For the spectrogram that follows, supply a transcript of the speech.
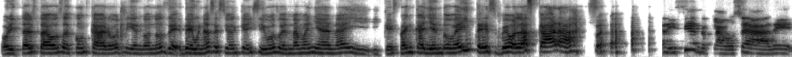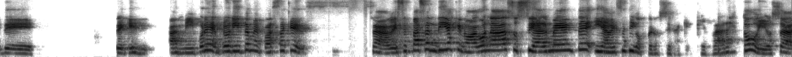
ahorita estamos con Caro riéndonos de, de, una sesión que hicimos en la mañana y, y que están cayendo 20, veo las caras. Está diciendo, Clau, o sea, de, de, de que a mí, por ejemplo, ahorita me pasa que o sea, a veces pasan días que no hago nada socialmente y a veces digo, pero será que qué rara estoy, o sea,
